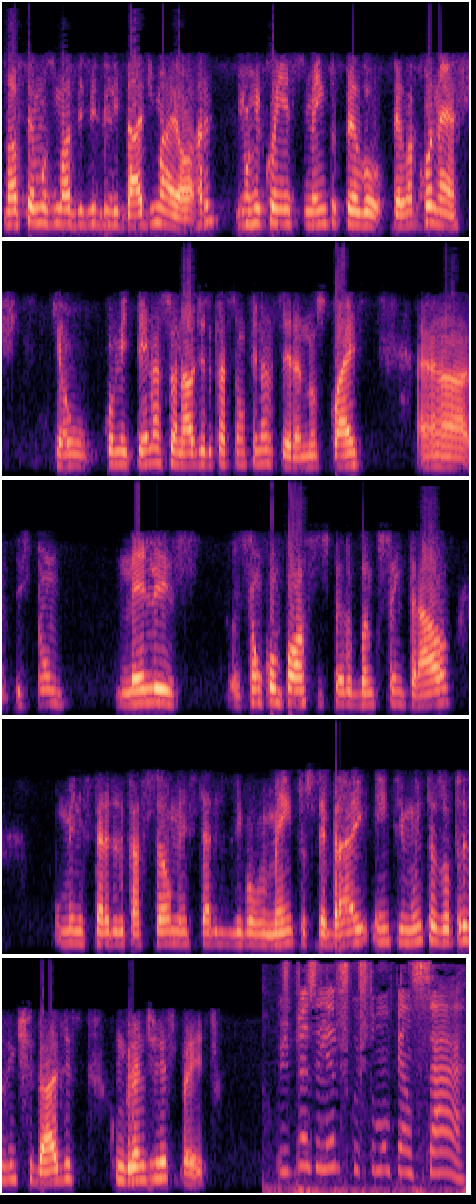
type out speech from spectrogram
nós temos uma visibilidade maior e um reconhecimento pelo, pela CONEF, que é o Comitê Nacional de Educação Financeira, nos quais uh, estão neles são compostos pelo Banco Central, o Ministério da Educação, o Ministério do Desenvolvimento, o SEBRAE, entre muitas outras entidades com grande respeito. Os brasileiros costumam pensar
